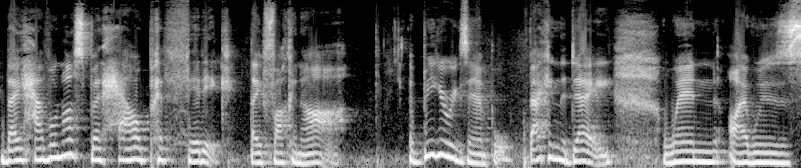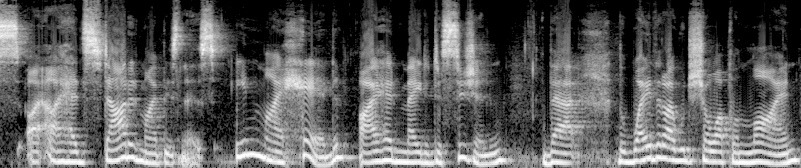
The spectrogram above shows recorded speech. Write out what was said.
they have on us, but how pathetic they fucking are. A bigger example, back in the day when I was, I, I, had started my business, in my head, I had made a decision that the way that I would show up online,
